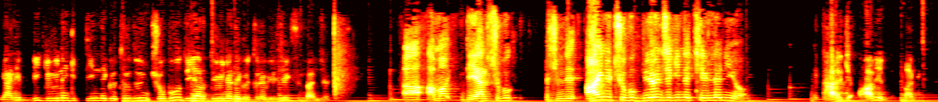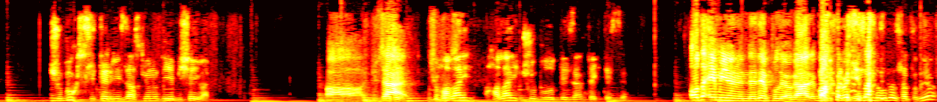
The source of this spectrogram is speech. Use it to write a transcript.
yani bir düğüne gittiğinde götürdüğün çubuğu diğer düğüne de götürebileceksin bence. Aa, ama diğer çubuk şimdi aynı çubuk bir öncekinde kirleniyor. Herke abi bak çubuk sterilizasyonu diye bir şey var. Aa güzel. Çubuk. Halay halay çubuğu dezenfektesi. O da Eminönü'nde de yapılıyor galiba. Tabii yanında o da satılıyor.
